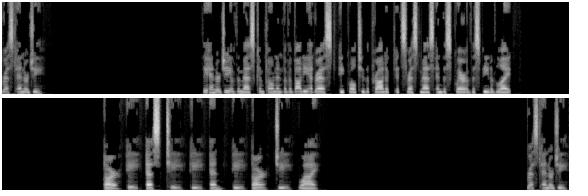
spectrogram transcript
Rest energy. The energy of the mass component of a body at rest equal to the product its rest mass and the square of the speed of light. R E S T E N E R G Y Rest energy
